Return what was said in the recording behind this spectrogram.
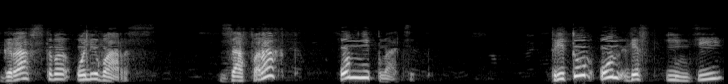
графство Оливарес. За фрахт он не платит. Притом он в Вест-Индии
